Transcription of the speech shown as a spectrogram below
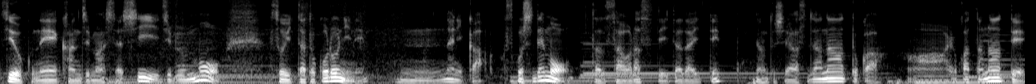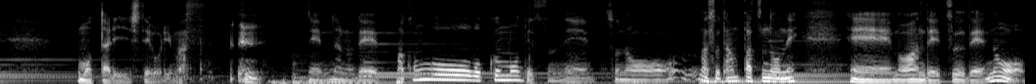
強くね感じましたし自分もそういったところにねうん何か少しでも携わらせていただいてなんと幸せだなとかああよかったなって思ったりしております。ね、なので、まあ、今後僕もですね、その、まあ、そ単発のね、えー、まあ、1 day、2 day の、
